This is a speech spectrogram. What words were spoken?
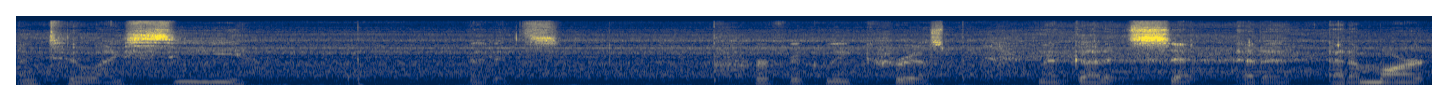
until I see that it's perfectly crisp and I've got it set at a, at a mark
